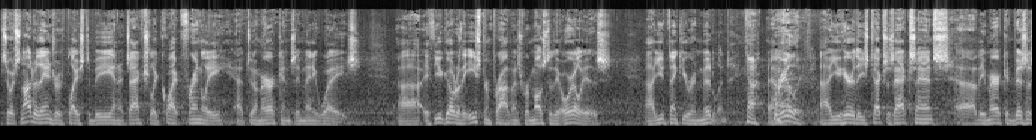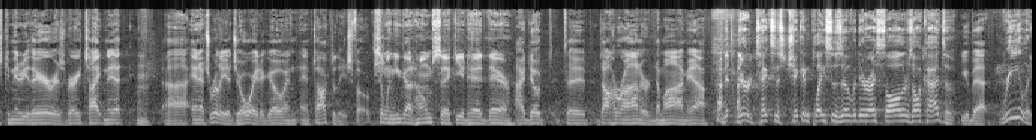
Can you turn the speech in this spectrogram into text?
so it's not a dangerous place to be, and it's actually quite friendly uh, to Americans in many ways. Uh, if you go to the eastern province where most of the oil is, uh, you'd think you're in Midland. Huh, really? Uh, you hear these Texas accents. Uh, the American business community there is very tight knit. Hmm. Uh, and it's really a joy to go and, and talk to these folks. So when you got homesick, you'd head there. I go t- to Dhahran or Dammam, yeah. there are Texas chicken places over there. I saw there's all kinds of. You bet. Really?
